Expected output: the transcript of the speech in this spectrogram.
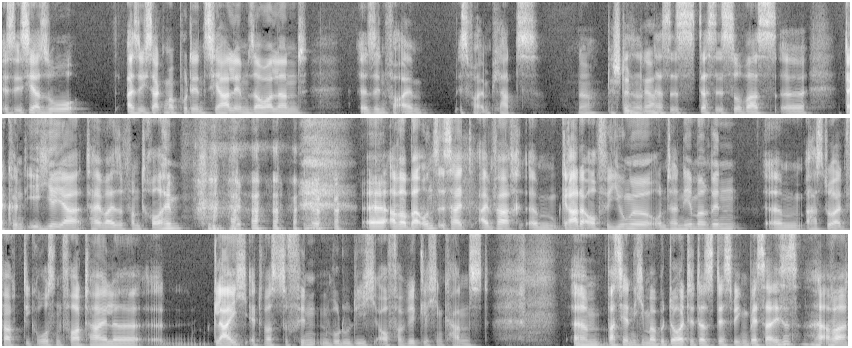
es ist ja so, also ich sag mal, Potenziale im Sauerland äh, sind vor allem, ist vor allem Platz. Ne? Das stimmt, also, ja. Das ist, das ist sowas, äh, da könnt ihr hier ja teilweise von träumen. äh, aber bei uns ist halt einfach, ähm, gerade auch für junge Unternehmerinnen, ähm, hast du einfach die großen Vorteile, äh, gleich etwas zu finden, wo du dich auch verwirklichen kannst. Ähm, was ja nicht immer bedeutet, dass es deswegen besser ist, aber,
